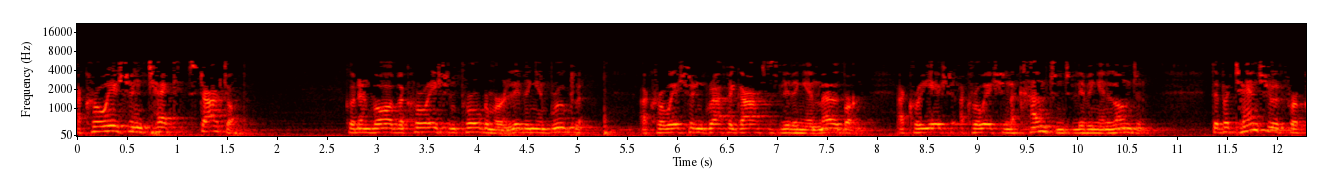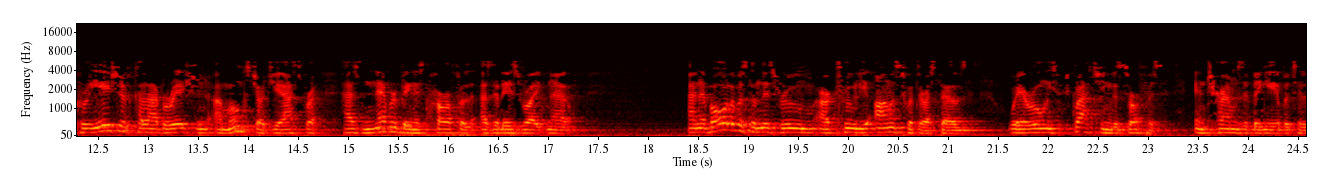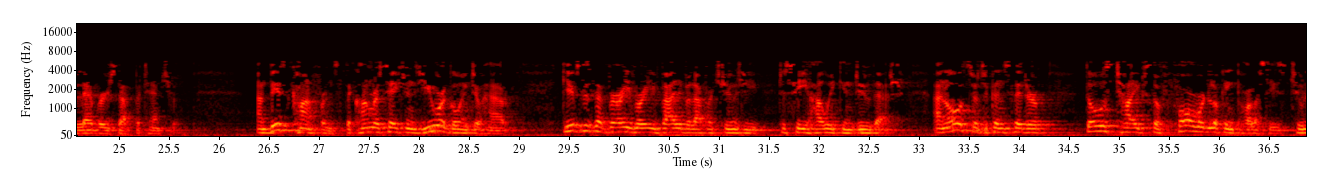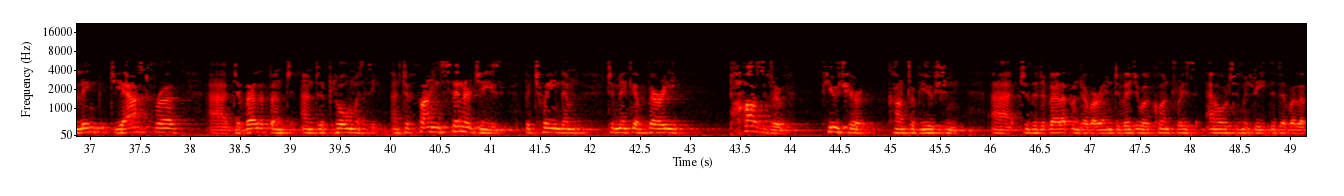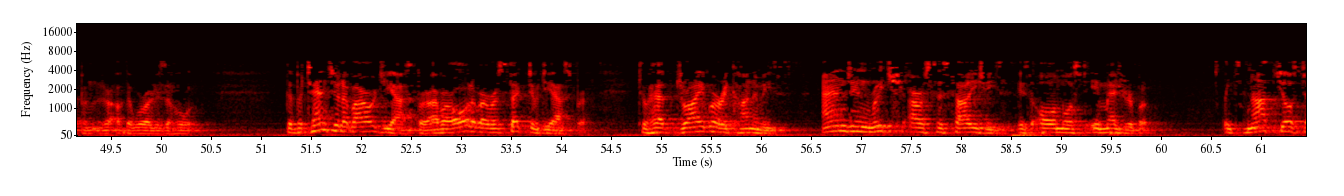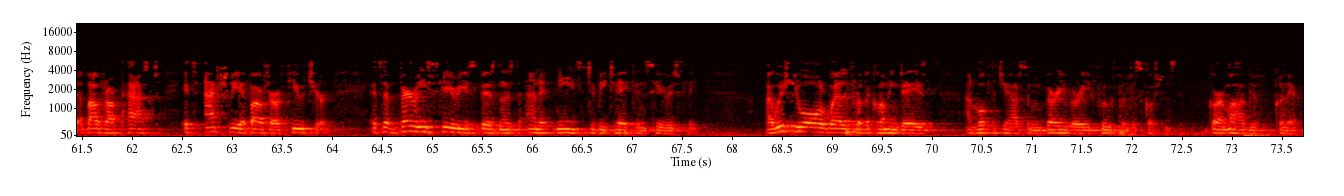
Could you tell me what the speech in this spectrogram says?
A Croatian tech startup could involve a Croatian programmer living in Brooklyn, a Croatian graphic artist living in Melbourne, a Croatian, a Croatian accountant living in London. The potential for creative collaboration amongst our diaspora has never been as powerful as it is right now. And if all of us in this room are truly honest with ourselves, we are only scratching the surface in terms of being able to leverage that potential. And this conference, the conversations you are going to have, gives us a very, very valuable opportunity to see how we can do that. And also to consider those types of forward looking policies to link diaspora, uh, development, and diplomacy, and to find synergies between them to make a very positive future contribution uh, to the development of our individual countries and ultimately the development of the world as a whole. The potential of our diaspora, of our, all of our respective diaspora, to help drive our economies and enrich our societies is almost immeasurable. It's not just about our past, it's actually about our future. It's a very serious business and it needs to be taken seriously. I wish you all well for the coming days and hope that you have some very, very fruitful discussions. Gormahaguf Kulir.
